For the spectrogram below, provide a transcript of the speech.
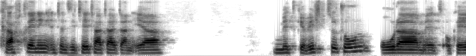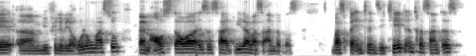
Krafttraining, Intensität hat halt dann eher mit Gewicht zu tun oder mit, okay, ähm, wie viele Wiederholungen machst du? Beim Ausdauer ist es halt wieder was anderes. Was bei Intensität interessant ist,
